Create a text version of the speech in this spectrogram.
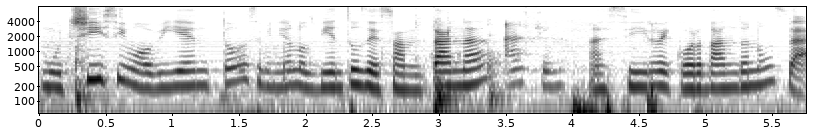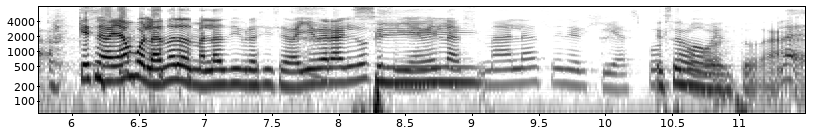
muchísimo viento. Se vinieron los vientos de Santana, Ah, sí. así recordándonos. Ah, Que se vayan volando las malas vibras. Si se va a llevar algo, que se Sí. lleven las malas energías. Por es el favor. momento. ah.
